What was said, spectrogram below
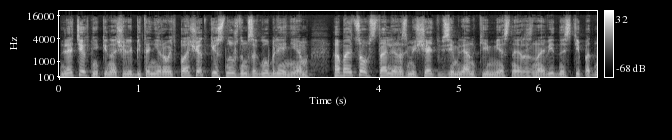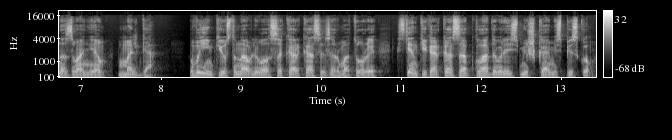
Для техники начали бетонировать площадки с нужным заглублением, а бойцов стали размещать в землянке местной разновидности под названием «мальга». В выемке устанавливался каркас из арматуры, стенки каркаса обкладывались мешками с песком.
